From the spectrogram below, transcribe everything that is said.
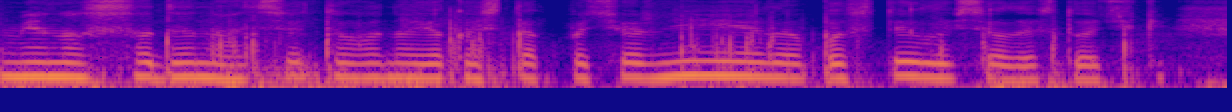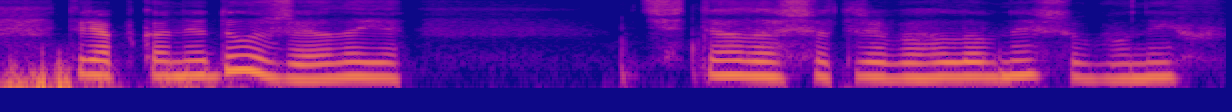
мінус 11, то воно якось так почерніло, опустилися листочки. Тряпка не дуже, але я читала, що треба головне, щоб у них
